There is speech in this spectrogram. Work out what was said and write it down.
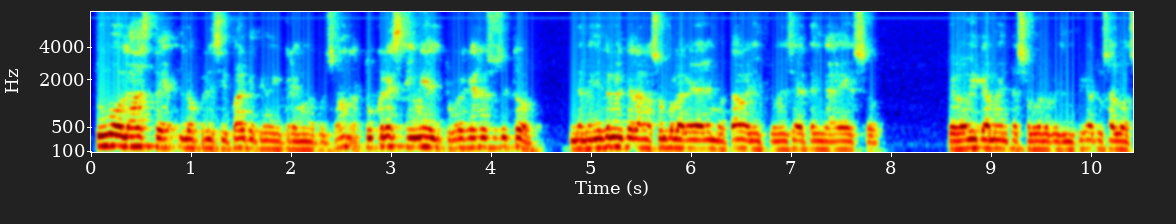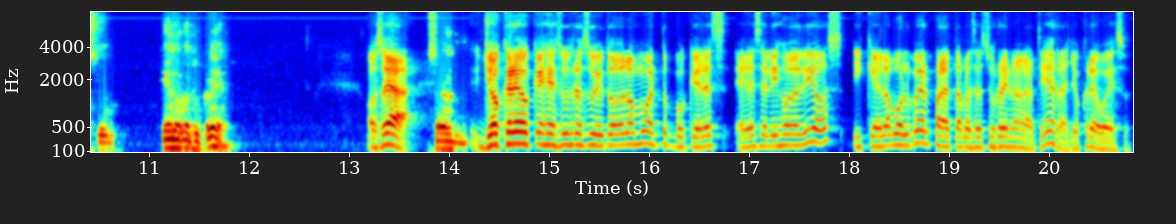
tú volaste lo principal que tiene que creer una persona. Tú crees en él, tú crees que resucitó, independientemente de la razón por la que haya matado, la influencia que tenga eso, teológicamente sobre lo que significa tu salvación. ¿Qué es lo que tú crees? O sea, yo creo que Jesús resucitó de los muertos porque él es, el Hijo de Dios y que Él va a volver para establecer su reino en la tierra. Yo creo eso.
